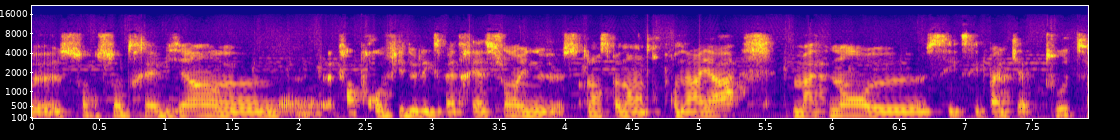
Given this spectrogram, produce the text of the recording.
euh, sont, très bien, euh, enfin, profitent de l'expatriation et ne se lancent pas dans l'entrepreneuriat. Maintenant, c'est pas le cas de toutes,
